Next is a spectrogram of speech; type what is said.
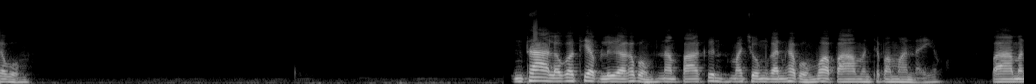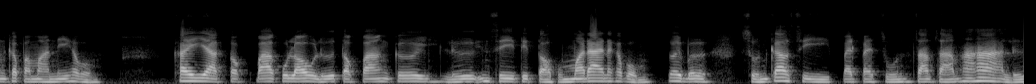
ครับผม ถึงท่าเราก็เทียบเรือครับผมนำปลาขึ้นมาชมกันครับผมว่าปลามันจะประมาณไหนครับ ปลามันก็ประมาณนี้ครับผม ใครอยากตกปลากุเลาหรือตกปลาอังเกย หรืออินทรีติดต่อผมมาได้นะครับผมด้วยเบอร์ 0948803355 หรือ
